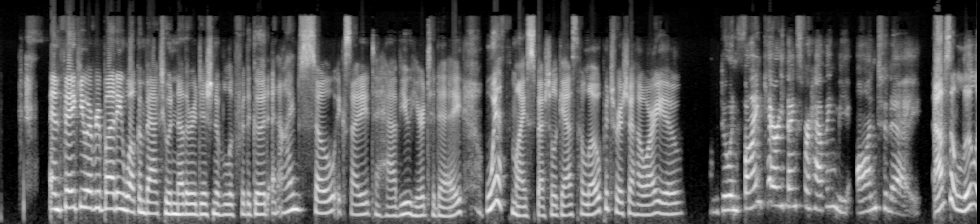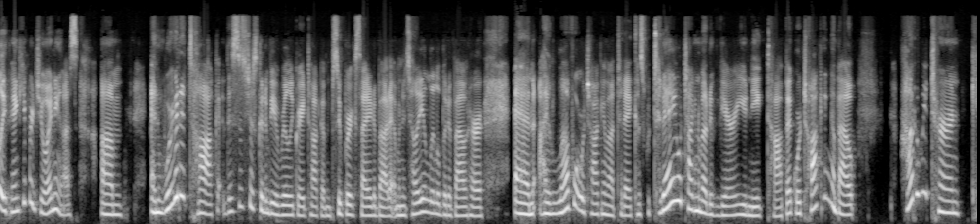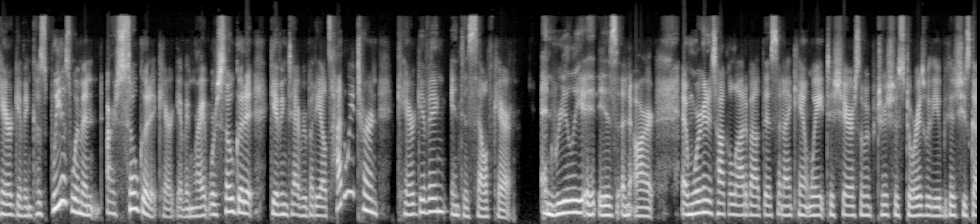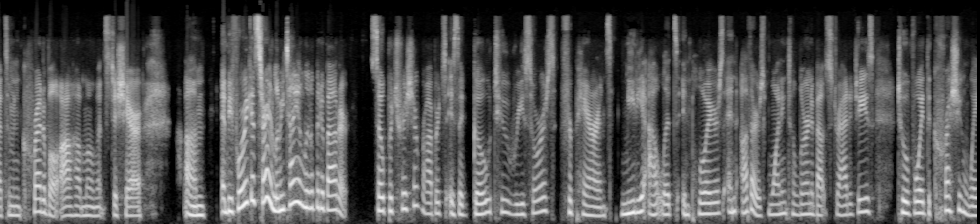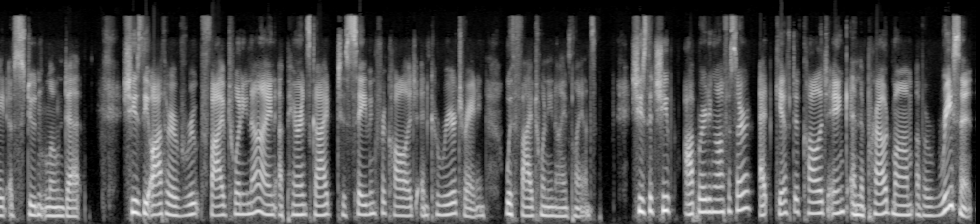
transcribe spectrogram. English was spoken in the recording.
And thank you, everybody. Welcome back to another edition of Look for the Good. And I'm so excited to have you here today with my special guest. Hello, Patricia. How are you? I'm doing fine, Carrie. Thanks for having me on today. Absolutely. Thank you for joining us. Um, and we're going to talk. This is just going to be a really great talk. I'm super excited about it. I'm going to tell you a little bit about her. And I love what we're talking about today because today we're talking about a very unique topic. We're talking about how do we turn caregiving? Because we as women are so good at caregiving, right? We're so good at giving to everybody else. How do we turn caregiving into self care? And really, it is an art. And we're going to talk a lot about this. And I can't wait to share some of Patricia's stories with you because she's got some incredible aha moments to share. Um, and before we get started, let me tell you a little bit about her. So, Patricia Roberts is a go to resource for parents, media outlets, employers, and others wanting to learn about strategies to avoid the crushing weight of student loan debt. She's the author of Route 529, A Parent's Guide to Saving for College and Career Training with 529 Plans. She's the chief operating officer at Gift of College Inc. and the proud mom of a recent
